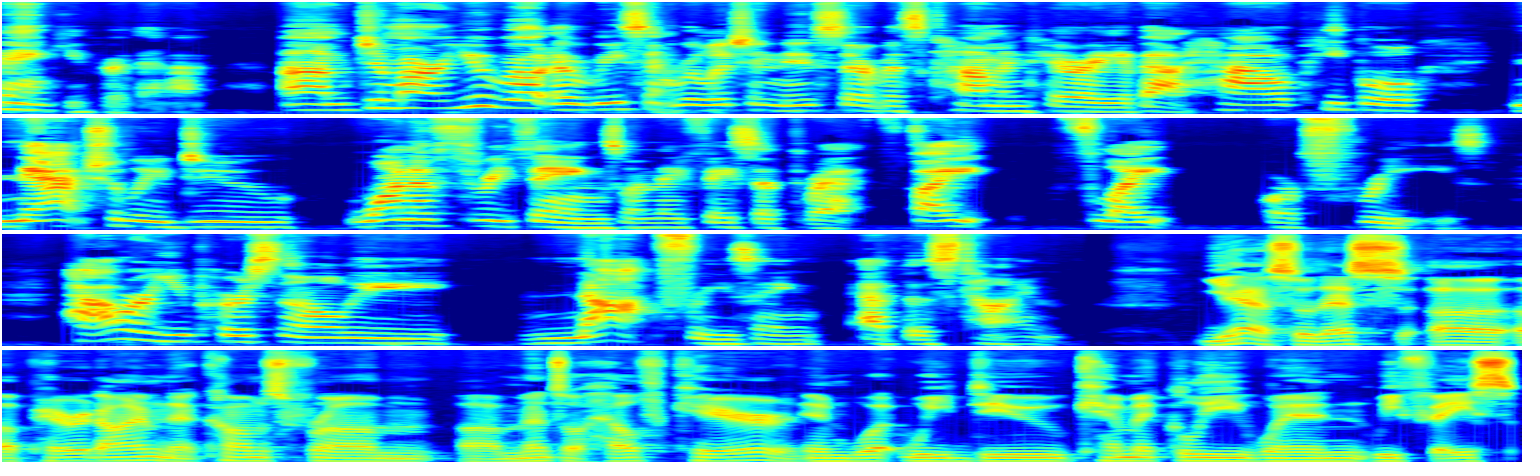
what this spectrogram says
Thank you for that. Um, Jemar, you wrote a recent Religion News Service commentary about how people naturally do one of three things when they face a threat fight, flight, or freeze. How are you personally not freezing at this time? Yeah, so that's uh, a paradigm that comes from uh, mental health care and what we do chemically when we face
